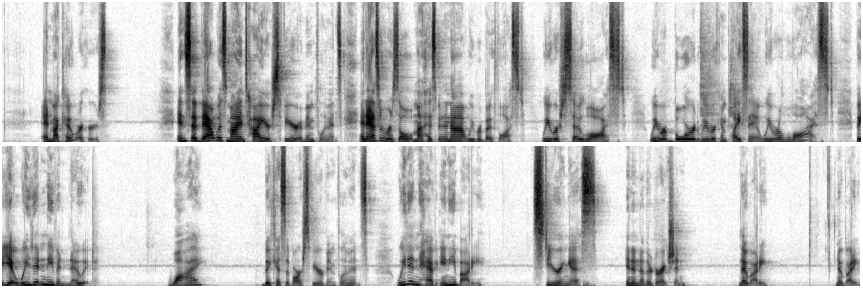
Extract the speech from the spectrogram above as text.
and my coworkers. And so that was my entire sphere of influence. And as a result, my husband and I, we were both lost. We were so lost. We were bored. We were complacent. We were lost. But yet we didn't even know it. Why? Because of our sphere of influence. We didn't have anybody steering us in another direction. Nobody. Nobody.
